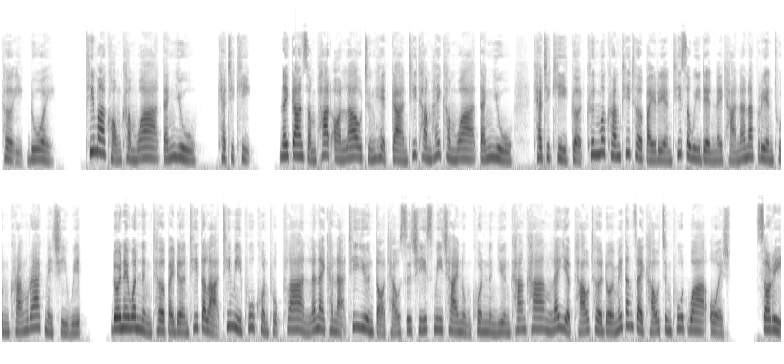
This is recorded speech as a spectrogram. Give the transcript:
เธออีกด้วย ที่มาของคำว่า thank you แคทิคิ ในการสัมภาษณ์ออนเล่าถึงเหตุการณ์ที่ทำให้คำว่า thank you แคทิคีเกิดขึ้นเมื่อครั้งที่เธอไปเรียนที่สวีเดนในฐานะนักเรียนทุนครั้งแรกในชีวิต โดยในวันหนึ่งเธอไปเดินที่ตลาดที่มีผู้คนพลุกพล่าน และในขณะที่ยืนต่อแถวซื้อชีสมีชายหนุ่มคนหนึ่งยืนข้างๆ และเหยียบเท้าเธอโดยไม่ตั้งใจเขาจึงพูดว่า oh sorry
